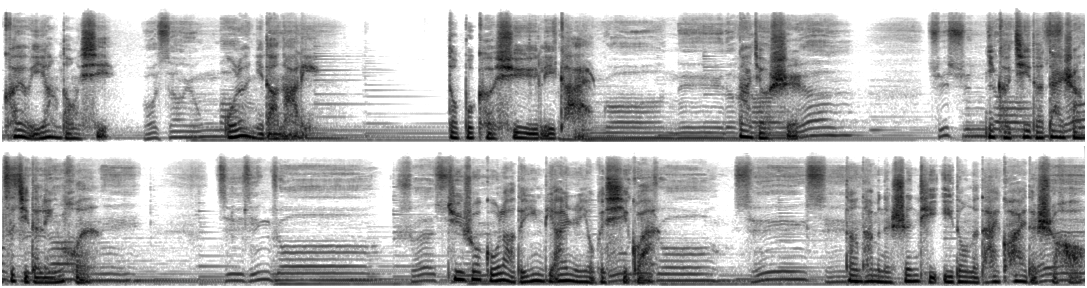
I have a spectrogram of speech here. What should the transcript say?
可有一样东西，无论你到哪里，都不可须臾离开，那就是，你可记得带上自己的灵魂。据说古老的印第安人有个习惯。当他们的身体移动的太快的时候，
